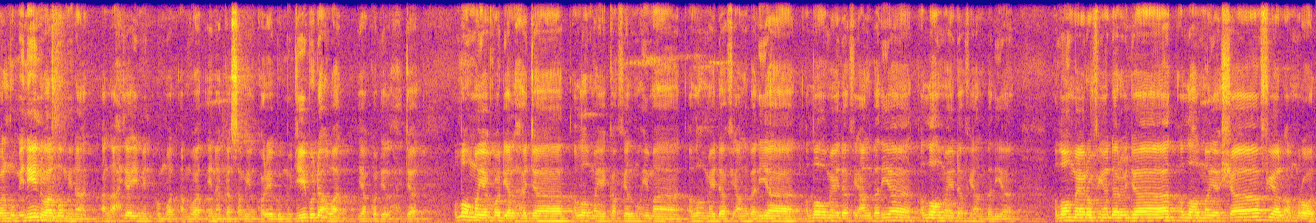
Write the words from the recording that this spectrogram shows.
wal mu'minin wal mu'minat al ahya'i minhum wal amwat innaka samiun qaribun mujibud da'wat ya qadil hajat. Allahumma ya qadil hajat, Allahumma ya kafil muhimat, Allahumma ya dafi al baliyat, Allahumma ya dafi al baliyat, Allahumma ya dafi al baliyat. اللهم يا رفيع الدرجات اللهم يا شافي الأمراض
